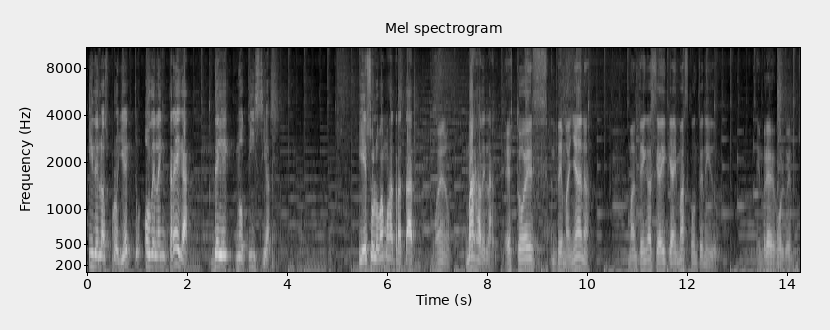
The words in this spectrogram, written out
y de los proyectos o de la entrega de noticias. Y eso lo vamos a tratar bueno, más adelante. Esto es de mañana. Manténgase ahí que hay más contenido. En breve volvemos.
